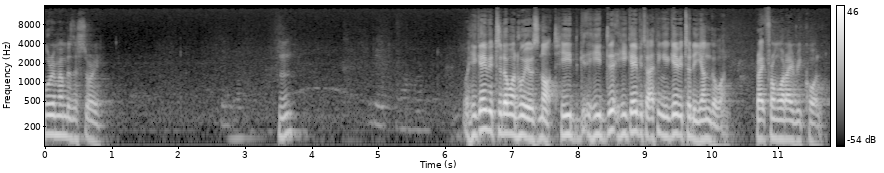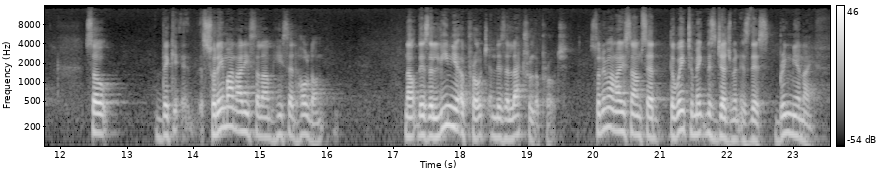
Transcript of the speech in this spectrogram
Who remembers the story? Hmm? Well, he gave it to the one who he was not. He, he, he gave it to, I think he gave it to the younger one, right, from what I recall. So, the, Sulaiman alayhi salam, he said, hold on. Now, there's a linear approach and there's a lateral approach. Sulaiman Islam said, The way to make this judgment is this bring me a knife.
